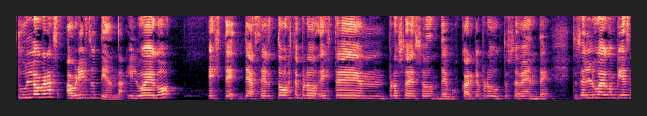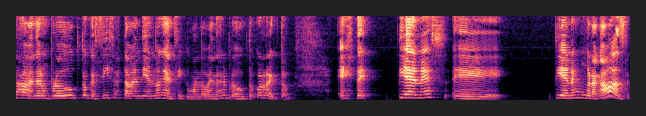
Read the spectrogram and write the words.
tú logras abrir tu tienda y luego este, de hacer todo este, este mm, proceso de buscar qué producto se vende. Entonces luego empiezas a vender un producto que sí se está vendiendo en Etsy, que cuando vendes el producto correcto, este, tienes eh, tienes un gran avance.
